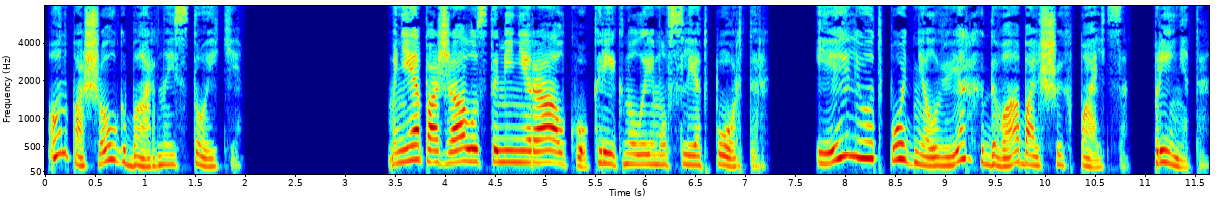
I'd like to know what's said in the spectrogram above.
Он пошел к барной стойке. «Мне, пожалуйста, минералку!» — крикнула ему вслед Портер. И Элиот поднял вверх два больших пальца. «Принято».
